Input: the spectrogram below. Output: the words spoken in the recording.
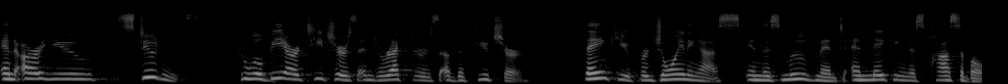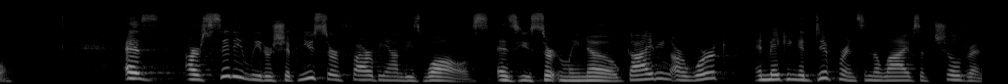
And are you students who will be our teachers and directors of the future? Thank you for joining us in this movement and making this possible. As our city leadership, you serve far beyond these walls, as you certainly know, guiding our work and making a difference in the lives of children.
